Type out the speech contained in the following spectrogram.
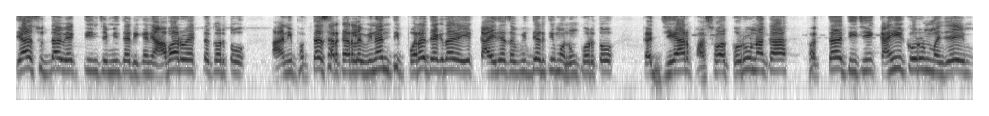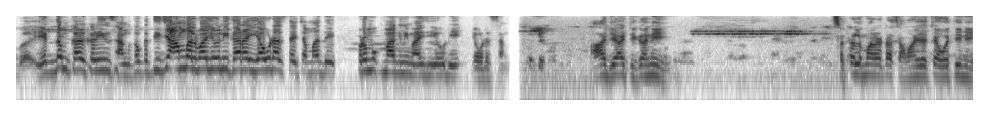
त्यासुद्धा व्यक्तींचे मी त्या ठिकाणी आभार व्यक्त करतो. आणि फक्त सरकारला विनंती परत एकदा एक कायद्याचा विद्यार्थी म्हणून करतो का जी आर फसवा करू नका. फक्त तिची काही करून म्हणजे एकदम कळकळीने सांगतो का तिची अंमलबजावणी करा एवढाच त्याच्यामध्ये प्रमुख मागणी माझी एवढी एवढंच सांगतो. आज या ठिकाणी सकल मराठा समाजाच्या वतीने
